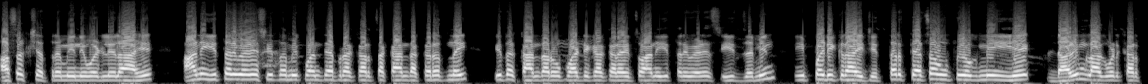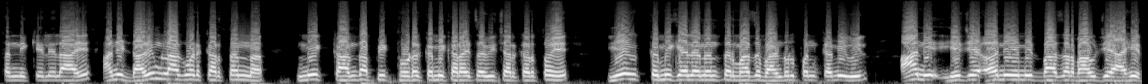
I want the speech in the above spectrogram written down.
असं क्षेत्र मी निवडलेलं आहे. आणि इतर वेळेस इथं मी कोणत्या प्रकारचा कांदा करत नाही. इथं कांदा रोपवाटिका करायचो आणि इतर वेळेस ही जमीन पडीक राहायची. तर त्याचा उपयोग मी हे डाळिंब लागवड करताना केलेला आहे. आणि डाळिंब लागवड करताना मी कांदा पीक थोडं कमी करायचा विचार करतोय. हे कमी केल्यानंतर माझं भांडवल पण कमी होईल. आणि हे जे अनियमित बाजारभाव जे आहेत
